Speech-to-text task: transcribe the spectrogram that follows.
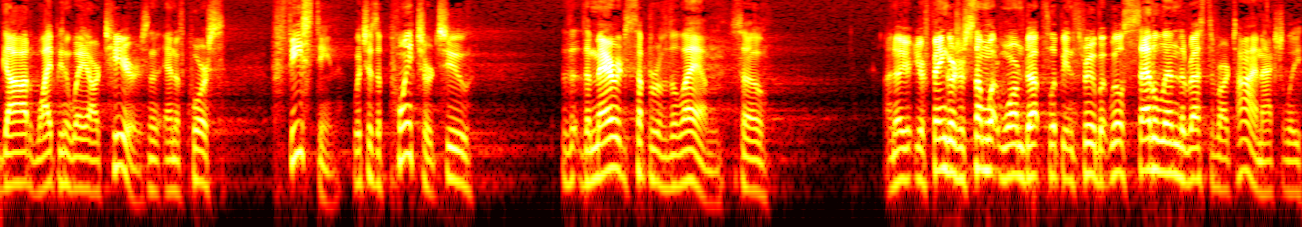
God wiping away our tears, and, and of course, feasting, which is a pointer to the, marriage supper of the Lamb. So I know your fingers are somewhat warmed up flipping through, but we'll settle in the rest of our time actually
